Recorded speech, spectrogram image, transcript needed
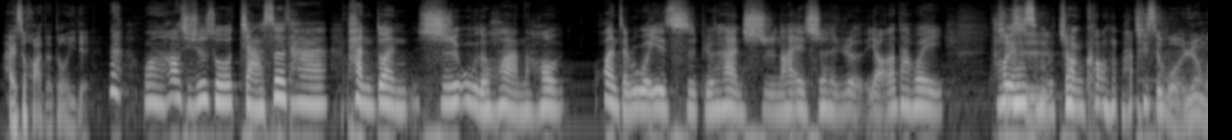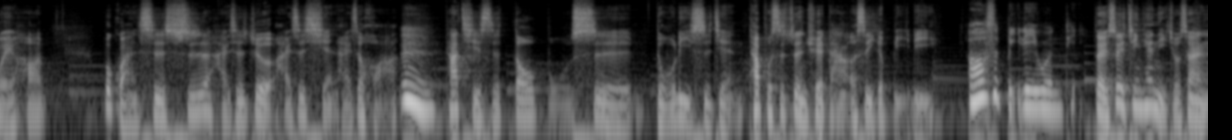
还是滑的多一点？那我很好奇，就是说，假设他判断失误的话，然后患者如果一直吃，比如他很湿，然后他一直吃很热的药，那他会他会有什么状况吗？其实我认为哈。不管是湿还是热，还是咸还是滑，嗯，它其实都不是独立事件，它不是正确答案，而是一个比例。哦，是比例问题。对，所以今天你就算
